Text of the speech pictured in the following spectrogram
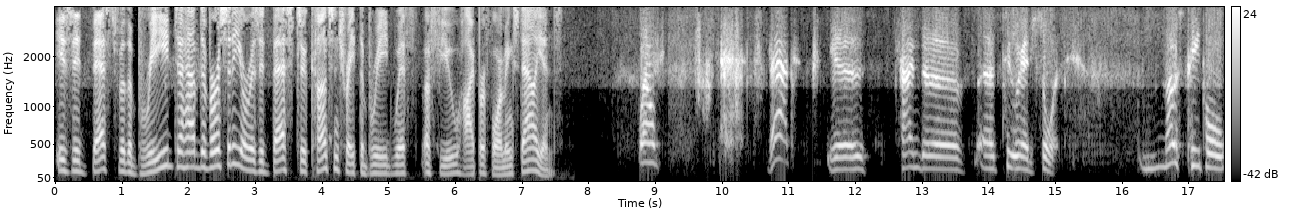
Is it best for the breed to have diversity or is it best to concentrate the breed with a few high performing stallions? Well, that is kind of a two edged sword. Most people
